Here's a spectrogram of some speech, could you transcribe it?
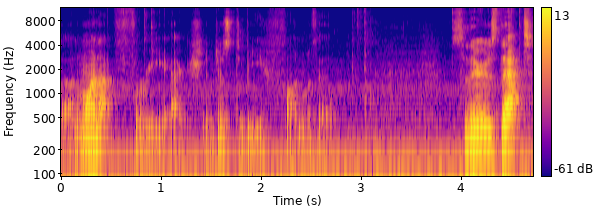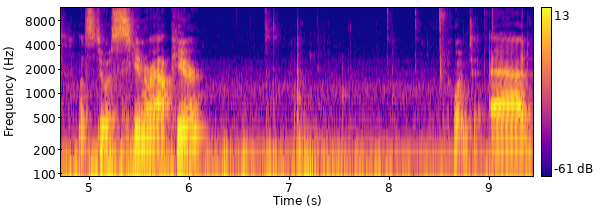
uh, why not three actually, just to be fun with it. So there's that. Let's do a skin wrap here. Going to add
